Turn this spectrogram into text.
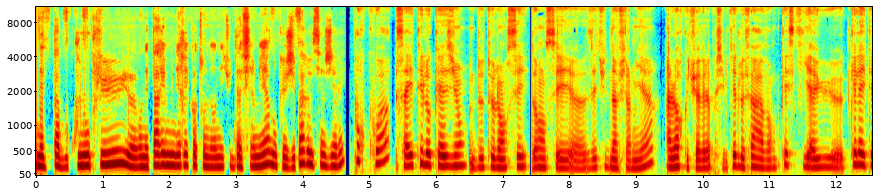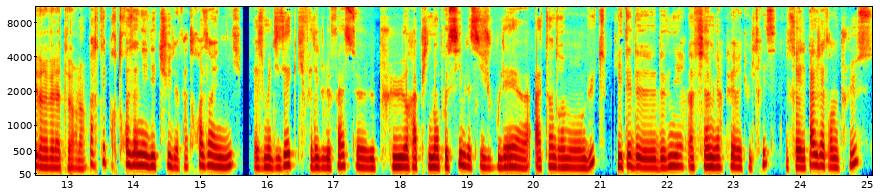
n'aide pas beaucoup non plus. Euh, On n'est pas rémunéré quand on est en études d'infirmière, donc euh, j'ai pas réussi à gérer. Pourquoi ça a été l'occasion de te lancer dans ces euh, études d'infirmière alors que tu avais la possibilité de le faire avant? Qu'est-ce qui a eu euh, Quel a été le révélateur là? Partais pour trois années d'études, enfin trois ans et Et je me disais qu'il fallait que je le fasse euh, le plus rapidement possible si je voulais euh, atteindre mon but, qui était de devenir infirmière puéricultrice. Il fallait pas que j'attende plus.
